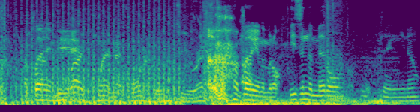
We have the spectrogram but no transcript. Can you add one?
I'm planning You the. probably plant that corner, Buddha, to your right. I'm planning in the middle, He's in the middle thing, you know.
